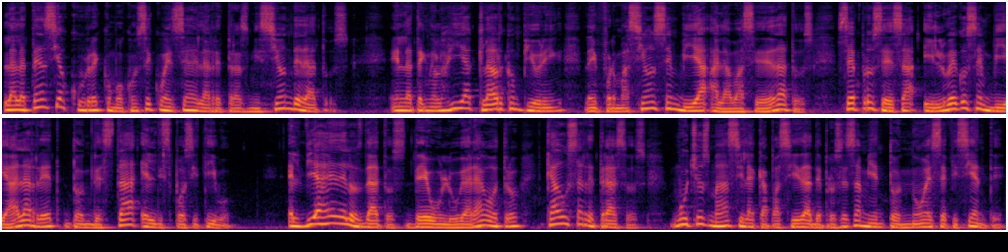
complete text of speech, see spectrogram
La latencia ocurre como consecuencia de la retransmisión de datos. En la tecnología Cloud Computing, la información se envía a la base de datos, se procesa y luego se envía a la red donde está el dispositivo. El viaje de los datos de un lugar a otro causa retrasos, muchos más si la capacidad de procesamiento no es eficiente.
